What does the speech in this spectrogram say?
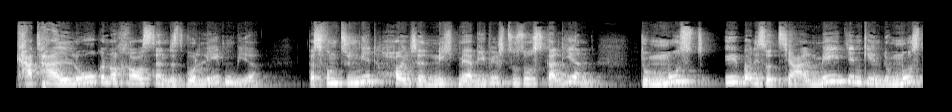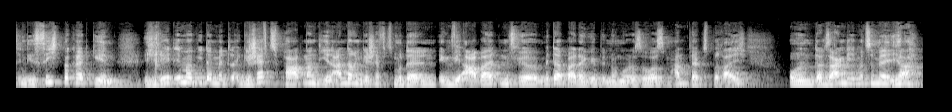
Kataloge noch raussendest, wo leben wir? Das funktioniert heute nicht mehr. Wie willst du so skalieren? Du musst über die sozialen Medien gehen, du musst in die Sichtbarkeit gehen. Ich rede immer wieder mit Geschäftspartnern, die in anderen Geschäftsmodellen irgendwie arbeiten für Mitarbeitergewinnung oder sowas im Handwerksbereich. Und dann sagen die immer zu mir, ja,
